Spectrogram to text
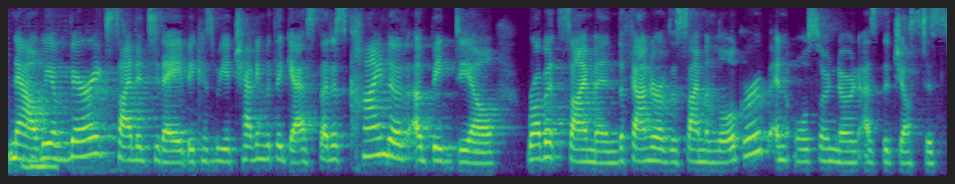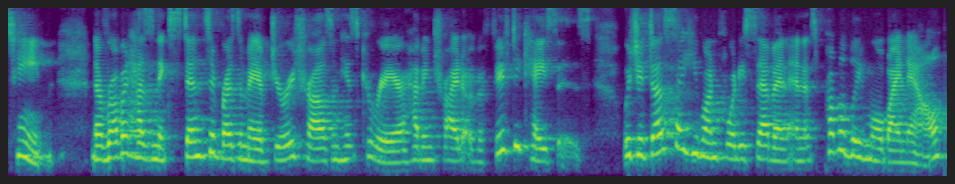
Now, we are very excited today because we are chatting with a guest that is kind of a big deal Robert Simon, the founder of the Simon Law Group and also known as the Justice Team. Now, Robert has an extensive resume of jury trials in his career, having tried over 50 cases, which it does say he won 47, and it's probably more by now,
